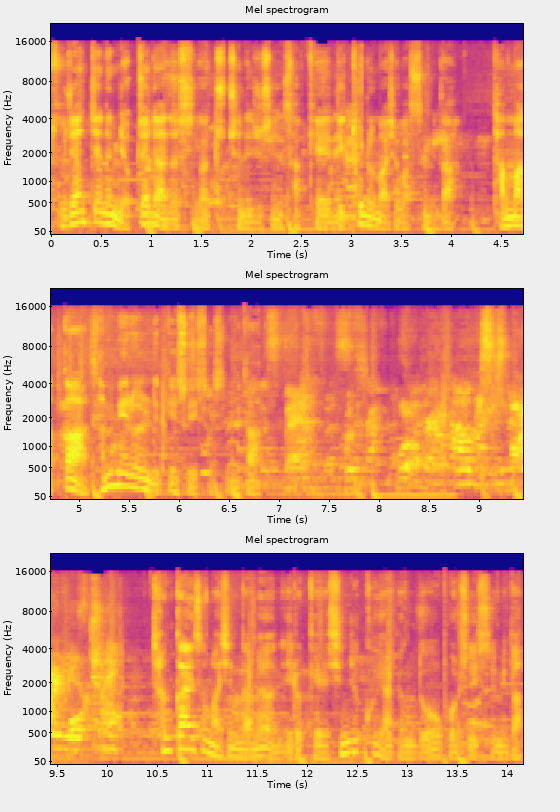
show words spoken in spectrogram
두 잔째는 옆자리 아저씨가 추천해 주신 사케 니토를 마셔봤습니다. 단맛과 산미를 느낄 수 있었습니다. 창가에서 마신다면 이렇게 신주쿠 야경도 볼 수 있습니다.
